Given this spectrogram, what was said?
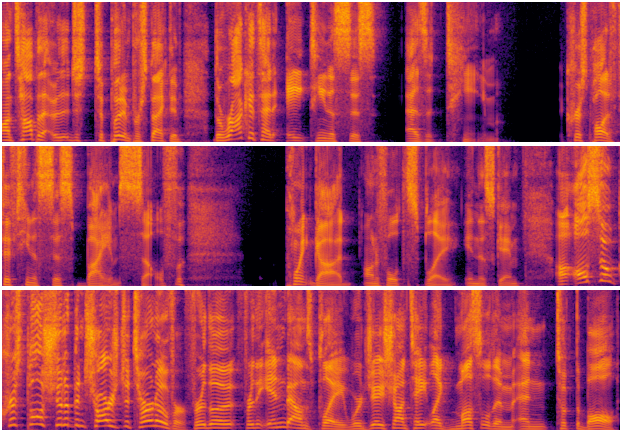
on top of that, just to put in perspective, the Rockets had 18 assists as a team. Chris Paul had 15 assists by himself point god on full display in this game. Uh, also, Chris Paul should have been charged a turnover for the for the inbounds play where Jae'Sean Tate like muscled him and took the ball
